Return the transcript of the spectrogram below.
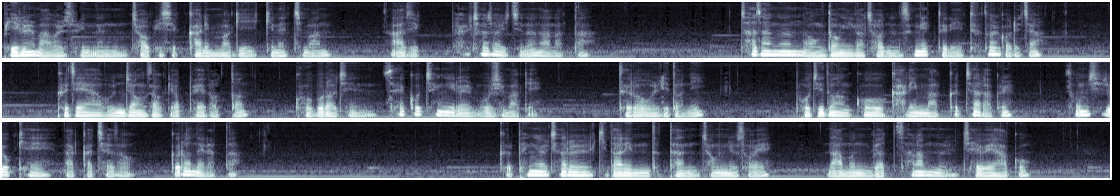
비를 막을 수 있는 접이식 가림막이 있긴 했지만 아직 펼쳐져 있지는 않았다. 차장은 엉덩이가 젖은 승객들이 투덜거리자 그제야 운정석 옆에 뒀던 구부러진 쇠꼬챙이를 무심하게 들어 올리더니 보지도 않고 가림막 끝자락을 솜씨 좋게 낚아채서 끌어내렸다. 급행열차를 그 기다리는 듯한 정류소에 남은 몇 사람을 제외하고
